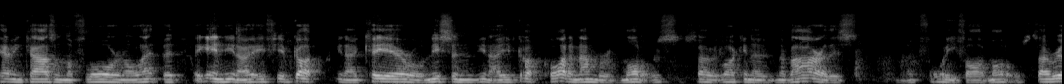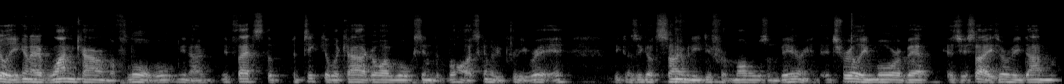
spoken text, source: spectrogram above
having cars on the floor and all that. But again, you know, if you've got you know Kia or Nissan, you know, you've got quite a number of models. So like in a Navara, there's know, 45 models. So really, you're going to have one car on the floor. Well, you know, if that's the particular car guy walks in to buy, it's going to be pretty rare because you've got so many different models and variants. It's really more about, as you say, he's already done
